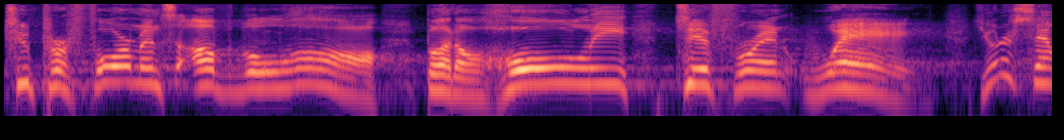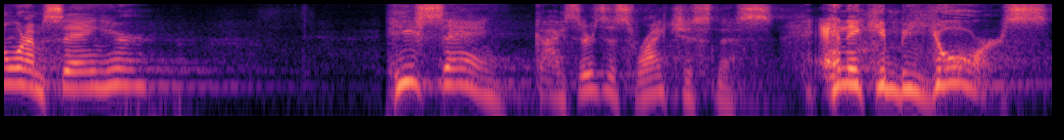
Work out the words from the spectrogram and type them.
to performance of the law, but a wholly different way. Do you understand what I'm saying here? He's saying, guys, there's this righteousness, and it can be yours.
